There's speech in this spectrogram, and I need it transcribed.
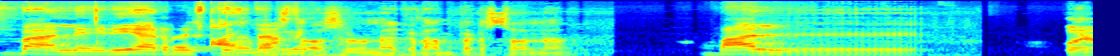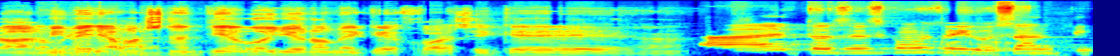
Valeria, respetame. Ha demostrado ser una gran persona. Vale. Eh, bueno, a mí me llama Santiago, yo no me quejo, así que. Ah, entonces, ¿cómo te digo, Santi?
